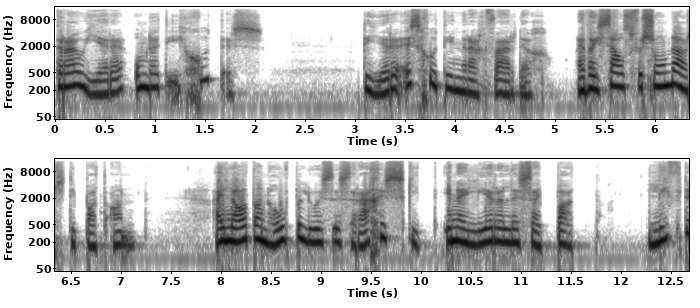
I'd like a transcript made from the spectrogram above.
trou, Here, omdat U goed is. Die Here is goed en regverdig. Hy wys selfs vir sondaars die pad aan. Hy laat aan hulpeloses reg geskied en hy leer hulle sy pad. Liefde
